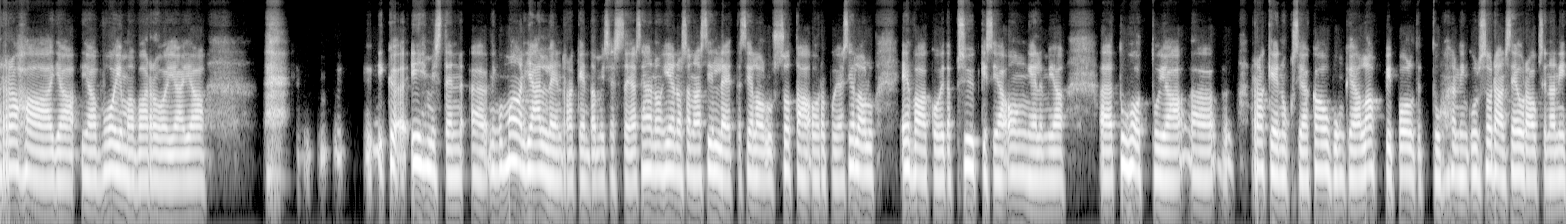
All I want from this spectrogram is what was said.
rahaa ja, ja voimavaroja ja ihmisten äh, niin kuin maan jälleenrakentamisessa, ja sehän on hieno sana sille, että siellä on ollut sotaorpoja, siellä on ollut evakoita, psyykkisiä ongelmia, äh, tuhottuja äh, rakennuksia, kaupunkeja, Lappi poltettu niin kuin sodan seurauksena, niin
